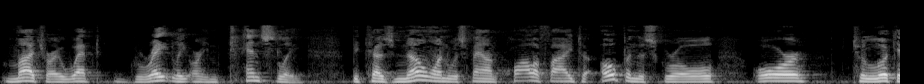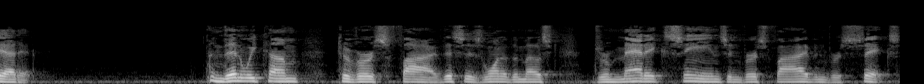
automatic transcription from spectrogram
much or I wept greatly or intensely because no one was found qualified to open the scroll or to look at it. And then we come to verse 5. This is one of the most dramatic scenes in verse 5 and verse 6.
